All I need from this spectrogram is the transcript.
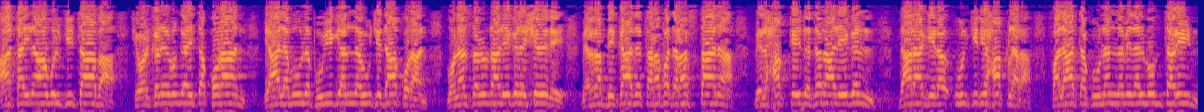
اتیناهم الكتاب چې ورکړې مونږه ته قران یعلمون پویږي الله چې دا قران منزل را لېګل شوی دی مې رب کا د طرفه درستانه بالحق د در لېګل داراګر اون کې دی حق لرا فلا تکونن من الممترین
